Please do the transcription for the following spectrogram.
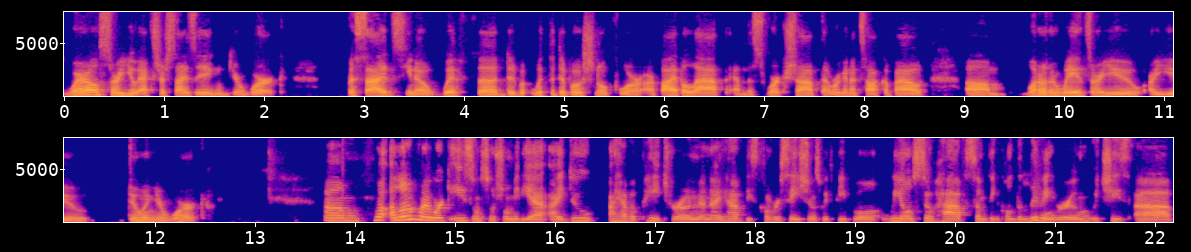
where else are you exercising your work? besides you know with the with the devotional for our bible app and this workshop that we're going to talk about um, what other ways are you are you doing your work um, well a lot of my work is on social media. I do i have a Patreon and i have these conversations with people. We also have something called the living room which is uh,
